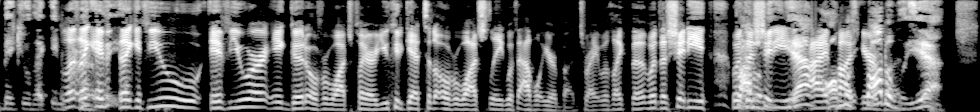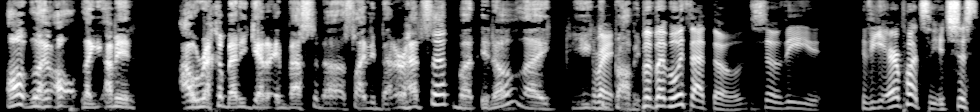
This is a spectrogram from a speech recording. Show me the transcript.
make you like like if like if you if you were a good Overwatch player, you could get to the Overwatch League with Apple earbuds, right? With like the with the shitty with probably, the shitty yeah, iPod almost earbuds. probably, yeah. All like all like I mean, I would recommend you get invest in a slightly better headset, but you know, like you right. could probably. But but with that though, so the the AirPods, it's just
